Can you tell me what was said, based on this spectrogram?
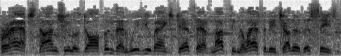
Perhaps Don Shula's Dolphins and Weeb Ewbank's Jets have not seen the last of each other this season.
